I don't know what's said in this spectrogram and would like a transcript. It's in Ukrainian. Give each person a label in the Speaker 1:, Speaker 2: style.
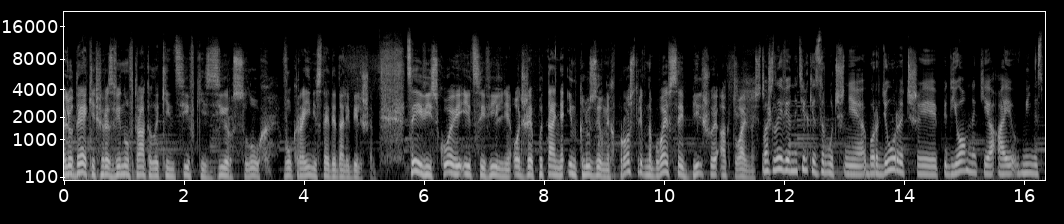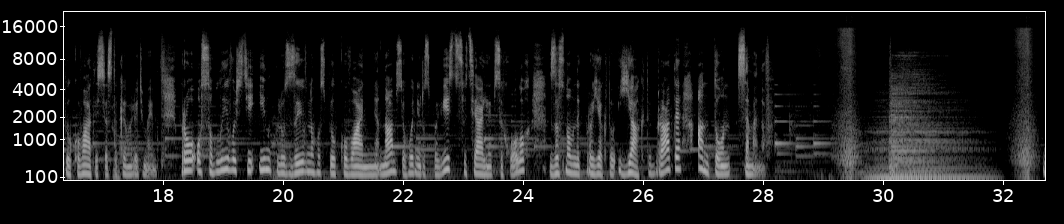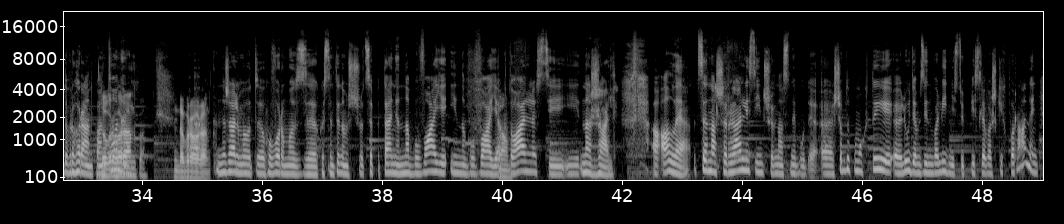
Speaker 1: Людей, які через війну втратили кінцівки, зір, слух в Україні стає дедалі більше. Це і військові, і цивільні. Отже, питання інклюзивних просторів набуває все більшої актуальності.
Speaker 2: Важливі не тільки зручні бордюри чи підйомники, а й вміння спілкуватися з такими людьми. Про особливості інклюзивного спілкування нам сьогодні розповість соціальний психолог, засновник проєкту Як ти брате Антон Семенов. Доброго ранку, Антоне.
Speaker 1: Доброго ранку.
Speaker 3: Доброго ранку.
Speaker 2: На жаль, ми от е, говоримо з Костянтином, що це питання набуває і набуває
Speaker 1: Так.
Speaker 2: актуальності, і на жаль, але це наша реальність, іншої в нас не буде. Е, Щоб допомогти е, людям з інвалідністю після важких поранень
